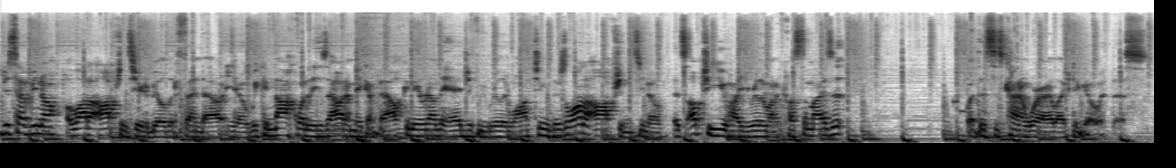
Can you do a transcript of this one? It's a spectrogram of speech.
just have, you know, a lot of options here to be able to defend out. You know, we can knock one of these out and make a balcony around the edge if we really want to. There's a lot of options, you know. It's up to you how you really want to customize it. But this is kind of where I like to go with this.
